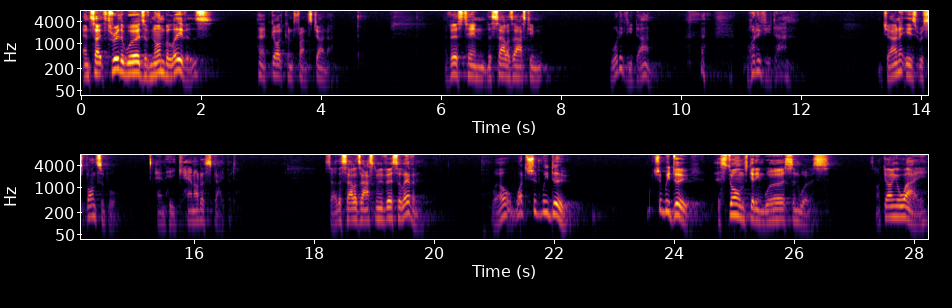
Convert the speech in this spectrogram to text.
And so, through the words of non believers, God confronts Jonah. Verse 10 the sailors ask him, What have you done? what have you done? Jonah is responsible and he cannot escape it. So the sailors ask him in verse 11, Well, what should we do? What should we do? The storm's getting worse and worse. It's not going away.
